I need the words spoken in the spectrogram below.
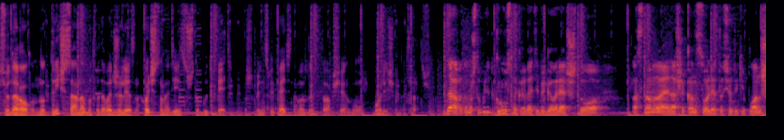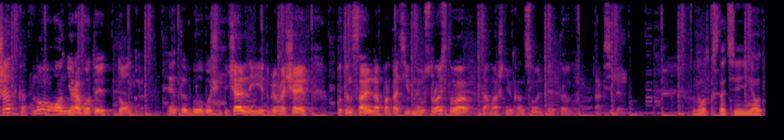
всю дорогу. Но три часа она будет выдавать железно. Хочется надеяться, что будет 5. Потому что, в принципе, 5, на мой взгляд, это вообще, ну, более чем достаточно. Да, потому что будет грустно, когда тебе говорят, что основная наша консоль это все-таки планшет, но он не работает долго. Это было бы очень печально, и это превращает потенциально портативное устройство в домашнюю консоль. Это так себе. Ну вот, кстати, я вот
